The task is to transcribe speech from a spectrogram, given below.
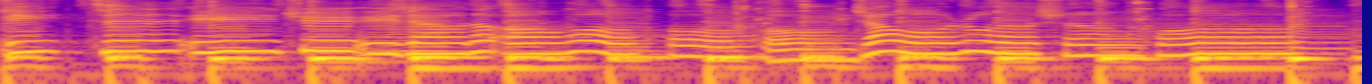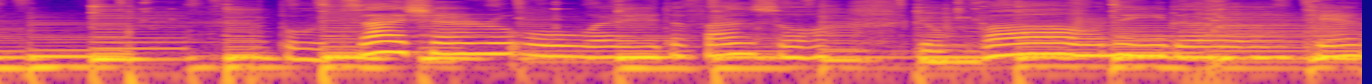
一字一句教导我，教我如何生活，再陷入无谓的繁琐，拥抱你的天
